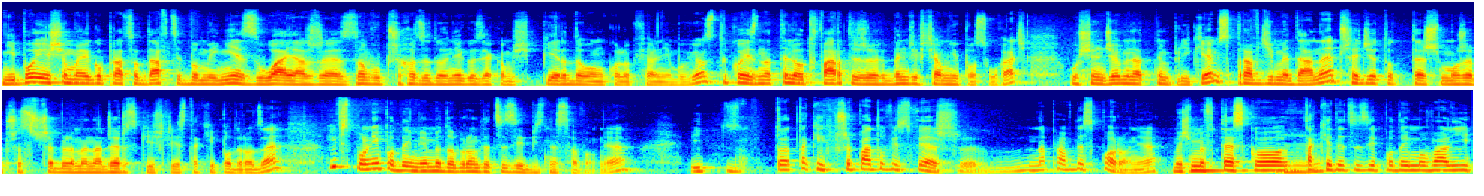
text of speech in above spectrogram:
Nie boję się mojego pracodawcy, bo mnie nie złaja, że znowu przychodzę do niego z jakąś pierdołą, kolokwialnie mówiąc, tylko jest na tyle otwarty, że będzie chciał mnie posłuchać. Usiądziemy nad tym plikiem, sprawdzimy dane, przejdzie to też może przez szczeble menedżerskie, jeśli jest taki po drodze i wspólnie podejmiemy dobrą decyzję biznesową, nie? I to takich przypadków jest, wiesz, naprawdę sporo, nie? Myśmy w Tesco takie decyzje podejmowali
